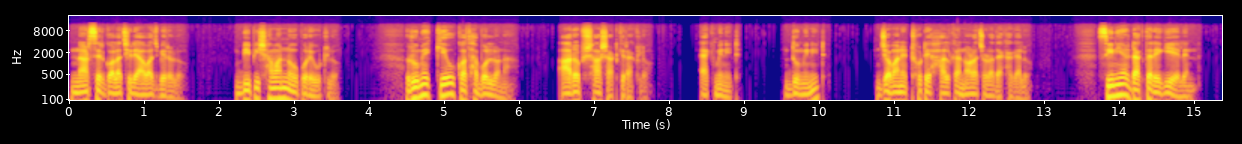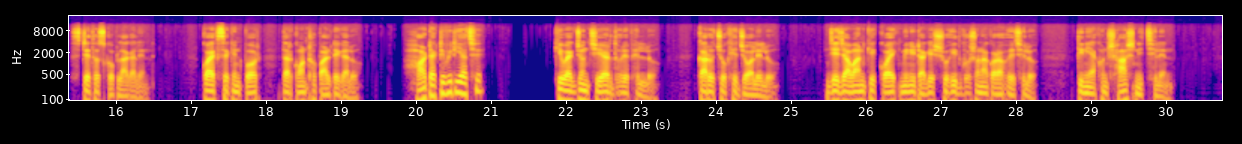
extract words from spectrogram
নার্সের গলা ছিঁড়ে আওয়াজ বেরোল। বিপি সামান্য উপরে উঠল। রুমে কেউ কথা বলল না। আরব শ্বাস আটকে রাখল। এক মিনিট, দু মিনিট। জবানের ঠোঁটে হালকা নড়াচড়া দেখা গেল। সিনিয়র ডাক্তার এগিয়ে এলেন। স্টেথোস্কোপ লাগালেন। কয়েক সেকেন্ড পর তার কণ্ঠ পাল্টে গেল। হার্ট অ্যাক্টিভিটি আছে? কেউ একজন চেয়ার ধরে ফেলল। কারও চোখে জল এলো। যে জওয়ানকে কয়েক মিনিট আগে শহীদ ঘোষণা করা হয়েছিল, তিনি এখন শ্বাস নিচ্ছিলেন।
